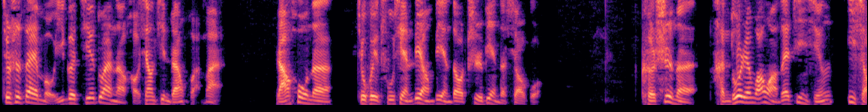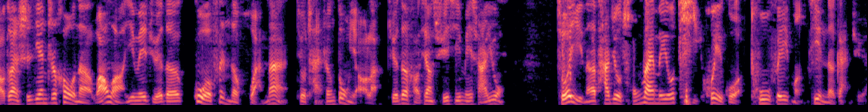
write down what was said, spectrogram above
就是在某一个阶段呢，好像进展缓慢，然后呢就会出现量变到质变的效果。可是呢，很多人往往在进行。一小段时间之后呢，往往因为觉得过分的缓慢，就产生动摇了，觉得好像学习没啥用，所以呢，他就从来没有体会过突飞猛进的感觉。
